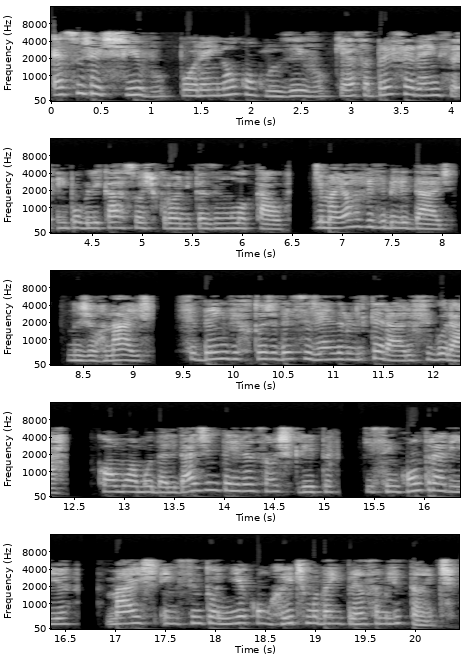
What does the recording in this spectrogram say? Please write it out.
É sugestivo, porém não conclusivo, que essa preferência em publicar suas crônicas em um local de maior visibilidade nos jornais se dê em virtude desse gênero literário figurar como a modalidade de intervenção escrita que se encontraria mais em sintonia com o ritmo da imprensa militante.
